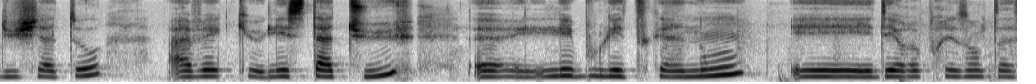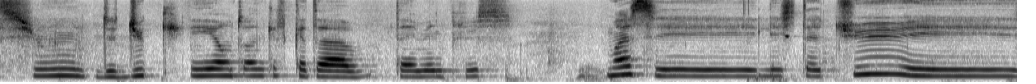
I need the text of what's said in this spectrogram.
du château avec les statues, euh, les boulets de canon et des représentations de ducs. Et Antoine, qu'est-ce que tu as, aimé le plus? Moi, c'est les statues et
